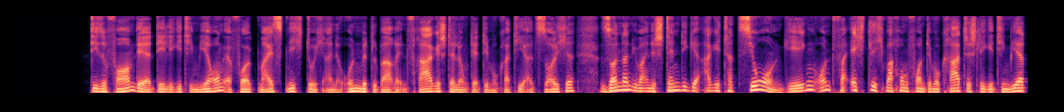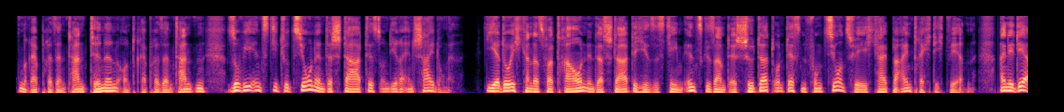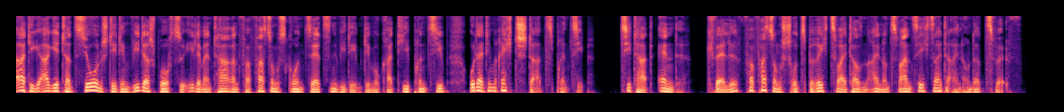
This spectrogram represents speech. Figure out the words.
Diese Form der Delegitimierung erfolgt meist nicht durch eine unmittelbare Infragestellung der Demokratie als solche, sondern über eine ständige Agitation gegen und Verächtlichmachung von demokratisch legitimierten Repräsentantinnen und Repräsentanten sowie Institutionen des Staates und ihre Entscheidungen. Hierdurch kann das Vertrauen in das staatliche System insgesamt erschüttert und dessen Funktionsfähigkeit beeinträchtigt werden. Eine derartige Agitation steht im Widerspruch zu elementaren Verfassungsgrundsätzen wie dem Demokratieprinzip oder dem Rechtsstaatsprinzip. Zitat Ende. Quelle Verfassungsschutzbericht 2021, Seite 112.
